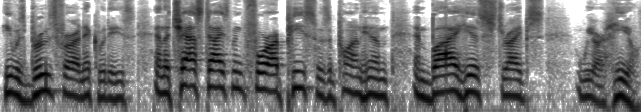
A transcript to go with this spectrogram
he was bruised for our iniquities, and the chastisement for our peace was upon him, and by his stripes we are healed.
